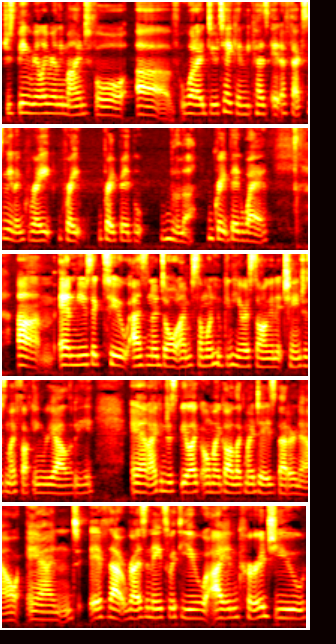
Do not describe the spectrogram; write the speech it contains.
just being really really mindful of what I do take in because it affects me in a great great great big blah, great big way um, and music too. As an adult, I'm someone who can hear a song and it changes my fucking reality. And I can just be like, oh my God, like my day's better now. And if that resonates with you, I encourage you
